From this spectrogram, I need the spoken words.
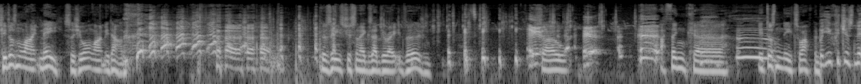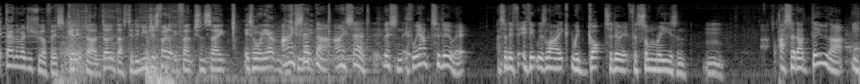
She doesn't like me, so she won't like me dad. Because he's just an exaggerated version. so, I think uh, it doesn't need to happen. But you could just nip down the registry office, get it done, done and dusted, and you just phone up your folks and say it's already happened. I it's too said late." that. I said, listen, if we had to do it, I said if, if it was like we've got to do it for some reason, Hmm. I- I said I'd do that. You,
